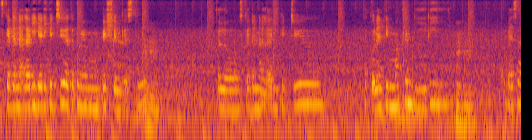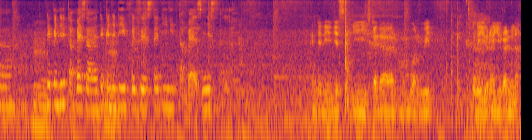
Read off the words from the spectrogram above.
sekadar nak lari dari kerja ataupun memang passion kat situ. Hmm. Kalau sekadar nak lari kerja, takut nanti makan diri. Hmm. Tak best lah. Hmm. Dia akan jadi tak best lah. Dia akan jadi further study ni tak best. Menyesal lah. Kan jadi just lagi sekadar membuang duit kepada Hmm. yuran-yuran lah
